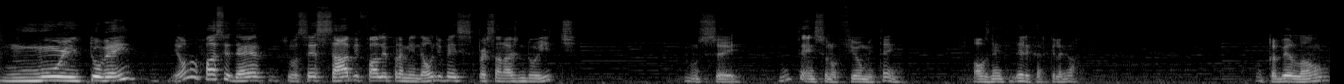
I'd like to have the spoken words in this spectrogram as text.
Muito bem. Eu não faço ideia. Se você sabe, fale para mim de onde vem esses personagens do It. Não sei. Não tem isso no filme, tem? Olha os dentes dele, cara, que legal. O cabelão,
